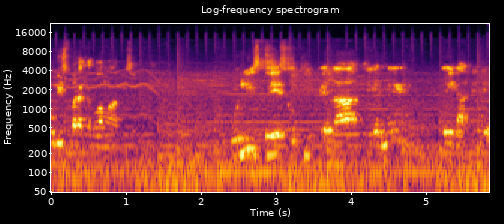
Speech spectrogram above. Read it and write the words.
પોલીસ દ્વારા કરવામાં આવી છે પોલીસે સૌથી પહેલા જે અમે ગઈ રાતે જે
